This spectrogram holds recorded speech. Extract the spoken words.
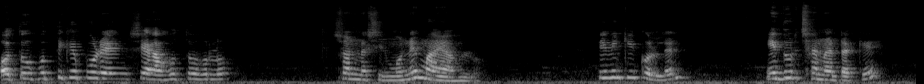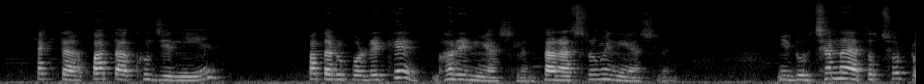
অত উপর থেকে পড়ে সে আহত হলো। সন্ন্যাসীর মনে মায়া হলো। তিনি কি করলেন? ইঁদুর ছানাটাকে একটা পাতা খুঁজে নিয়ে পাতার উপর রেখে ঘরে নিয়ে আসলেন, তার আশ্রমে নিয়ে আসলেন। ইঁদুর ছানা এত ছোট,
